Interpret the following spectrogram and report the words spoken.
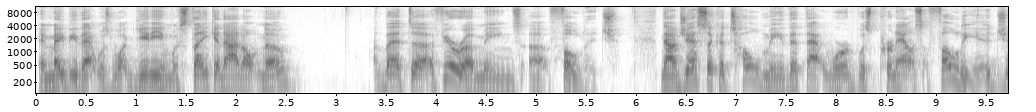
And maybe that was what Gideon was thinking, I don't know. But uh, Phurah means uh, foliage. Now, Jessica told me that that word was pronounced foliage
